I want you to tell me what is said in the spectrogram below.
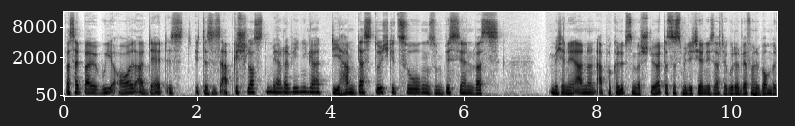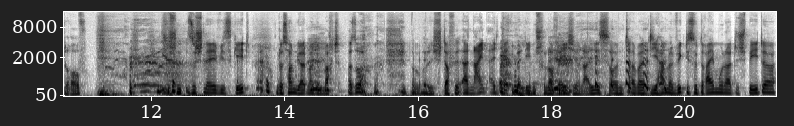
Was halt bei We All Are Dead ist, das ist abgeschlossen, mehr oder weniger. Die haben das durchgezogen, so ein bisschen, was mich an den anderen Apokalypsen was stört, dass das Militär nicht sagt, ja gut, dann werfen wir eine Bombe drauf. so, schn so, schnell wie es geht. Und das haben die halt mal gemacht. Also, da war die Staffel. Ah, nein, da überleben schon noch welche und alles. Und, aber die haben dann wirklich so drei Monate später,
